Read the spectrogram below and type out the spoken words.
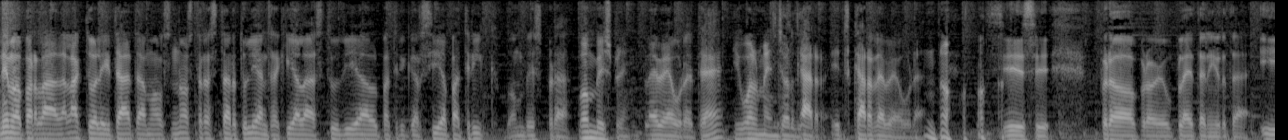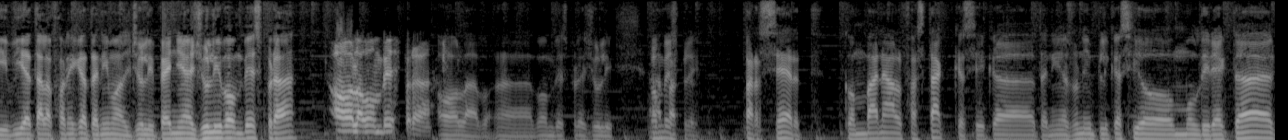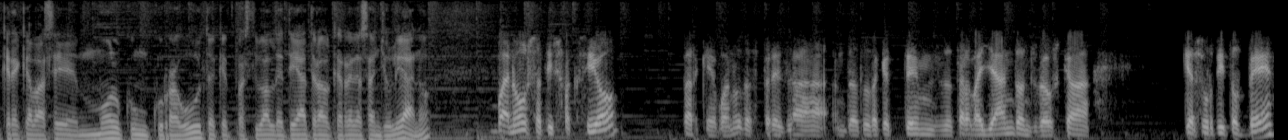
Anem a parlar de l'actualitat amb els nostres tertulians aquí a l'estudi, el Patrick Garcia. Patrick, bon vespre. Bon vespre. Ple veure't, eh? Igualment, Jordi. Car, ets car de veure. No. Sí, sí, però, però un ple tenir-te. I via telefònica tenim el Juli Penya. Juli, bon vespre. Hola, bon vespre. Hola, uh, bon vespre, Juli. Bon Uh, vespre. Per, per cert, com va anar el Festac? Que sé que tenies una implicació molt directa. Crec que va ser molt concorregut aquest festival de teatre al carrer de Sant Julià, no? Bueno, satisfacció, perquè, bueno, després de, de tot aquest temps de treballant, doncs veus que, que ha sortit tot bé.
